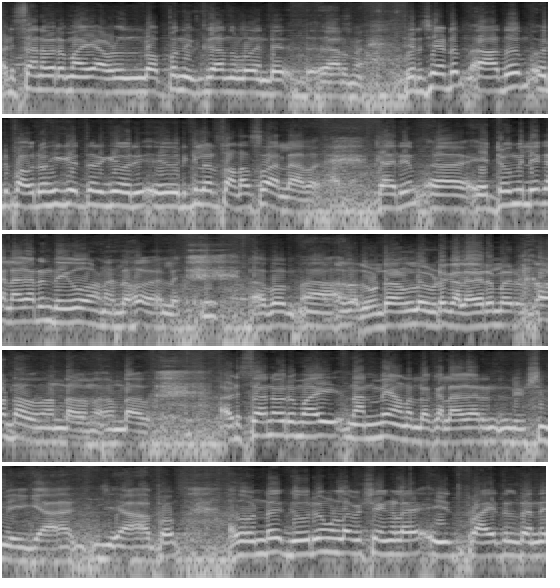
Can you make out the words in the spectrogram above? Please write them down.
അടിസ്ഥാനപരമായി അവളുടെ ഒപ്പം നിൽക്കുക എന്നുള്ളത് എന്റെ ധാരണ. തീർച്ചയായിട്ടും അതും ഒരു പൗരോഹികത്തേക്ക് ഒരു ഒരിക്കലും ഒരു തടസ്സമല്ല അത്. കാര്യം ഏറ്റവും വലിയ കലാകാരൻ ദൈവമാണല്ലോ അല്ലേ? അപ്പം അതുകൊണ്ടാണല്ലോ ഇവിടെ കലാകാരന്മാർ ഉണ്ടാവും ഉണ്ടാവും ഉണ്ടാവും അടിസ്ഥാനപരമായി നന്മയാണല്ലോ കലാകാരൻ ലക്ഷ്യം വയ്ക്കുക അപ്പം അതുകൊണ്ട് ഗൗരവമുള്ള വിഷയങ്ങളെ ഈ പ്രായത്തിൽ തന്നെ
